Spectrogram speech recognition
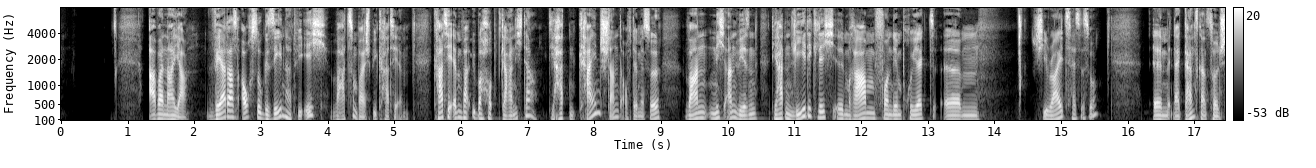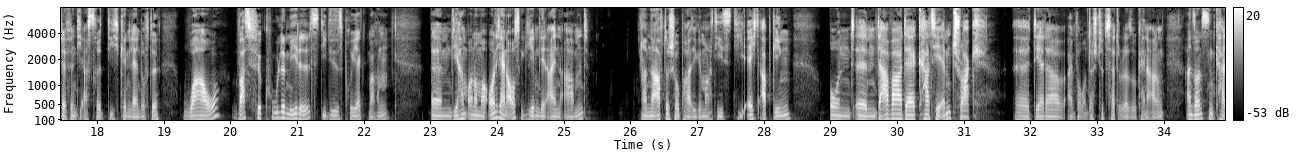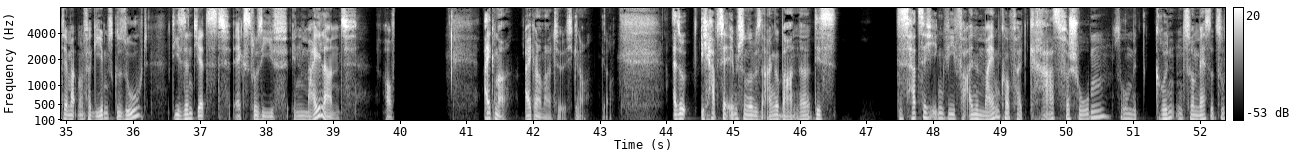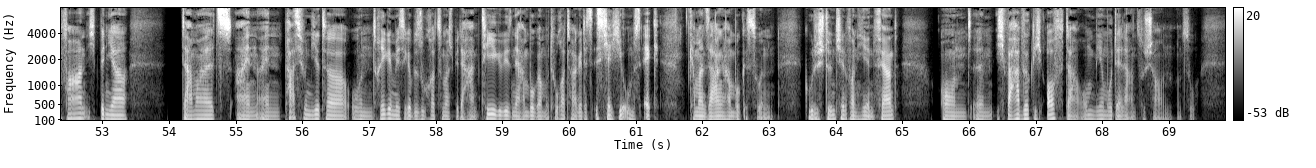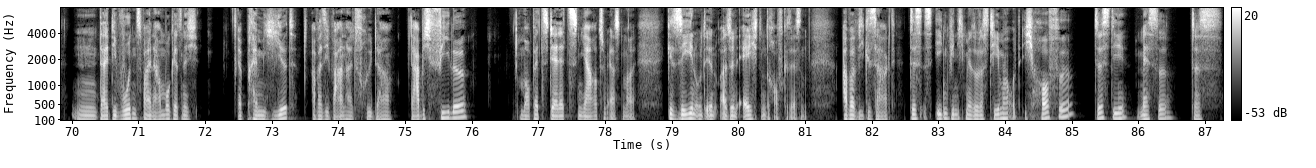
Aber naja, Wer das auch so gesehen hat wie ich, war zum Beispiel KTM. KTM war überhaupt gar nicht da. Die hatten keinen Stand auf der Messe, waren nicht anwesend. Die hatten lediglich im Rahmen von dem Projekt ähm, She Rides, heißt es so, äh, mit einer ganz, ganz tollen Chefin, die Astrid, die ich kennenlernen durfte. Wow, was für coole Mädels, die dieses Projekt machen. Ähm, die haben auch nochmal ordentlich einen ausgegeben den einen Abend, haben eine Aftershow-Party gemacht, die, die echt abging. Und ähm, da war der KTM-Truck äh, der da einfach unterstützt hat oder so, keine Ahnung. Ansonsten KTM hat man vergebens gesucht. Die sind jetzt exklusiv in Mailand auf Eikmar. Eikmar natürlich, genau, genau. Also ich habe es ja eben schon so ein bisschen angebahnt, ne? Das, das hat sich irgendwie vor allem in meinem Kopf halt krass verschoben, so mit Gründen zur Messe zu fahren. Ich bin ja damals ein, ein passionierter und regelmäßiger Besucher zum Beispiel der HMT gewesen, der Hamburger Motorradtage. Das ist ja hier ums Eck, kann man sagen. Hamburg ist so ein gutes Stündchen von hier entfernt. Und ähm, ich war wirklich oft da, um mir Modelle anzuschauen und so. Hm, Da, die wurden zwar in Hamburg jetzt nicht äh, prämiert, aber sie waren halt früh da. Da habe ich viele Mopeds der letzten Jahre zum ersten Mal gesehen und in, also in echt und drauf gesessen. Aber wie gesagt, das ist irgendwie nicht mehr so das Thema und ich hoffe, dass die Messe das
